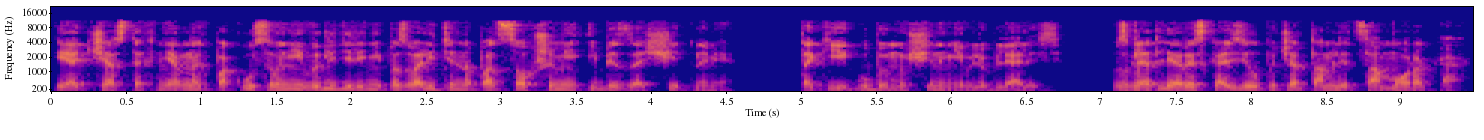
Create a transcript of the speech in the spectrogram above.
и от частых нервных покусываний выглядели непозволительно подсохшими и беззащитными. такие губы мужчины не влюблялись. Взгляд Леры скользил по чертам лица Морока.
